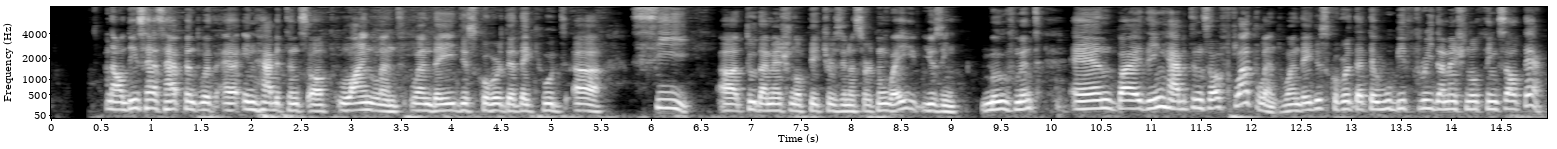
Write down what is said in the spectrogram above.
Now, this has happened with uh, inhabitants of Lineland when they discovered that they could uh, see uh, two-dimensional pictures in a certain way using movement, and by the inhabitants of Flatland when they discovered that there would be three-dimensional things out there.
